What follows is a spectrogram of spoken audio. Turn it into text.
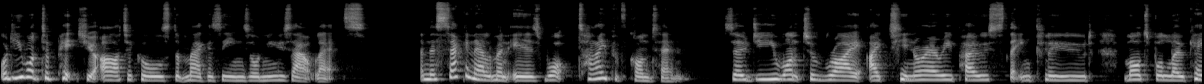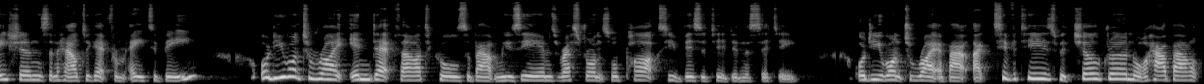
Or do you want to pitch your articles to magazines or news outlets? And the second element is what type of content. So, do you want to write itinerary posts that include multiple locations and how to get from A to B? Or do you want to write in depth articles about museums, restaurants, or parks you visited in the city? Or do you want to write about activities with children, or how about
